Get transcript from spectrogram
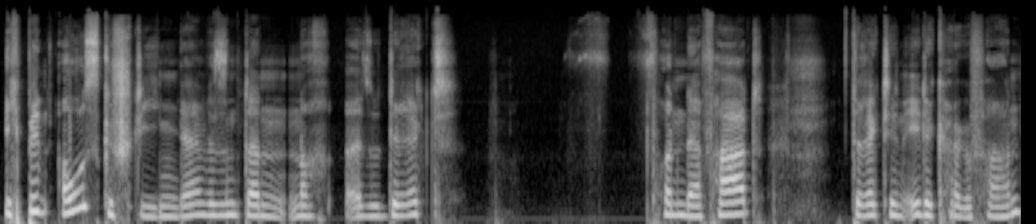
ich bin ausgestiegen, gell? Wir sind dann noch, also direkt von der Fahrt direkt in Edeka gefahren.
